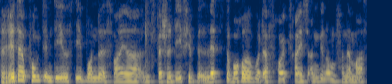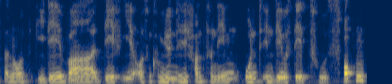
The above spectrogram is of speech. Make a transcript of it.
Dritter Punkt im DUSD-Bunde. Es war ja ein Special DeFi letzte Woche, wurde erfolgreich angenommen von der Masternodes. Idee war, DFI aus dem Community Fund zu nehmen und in DUSD zu swappen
